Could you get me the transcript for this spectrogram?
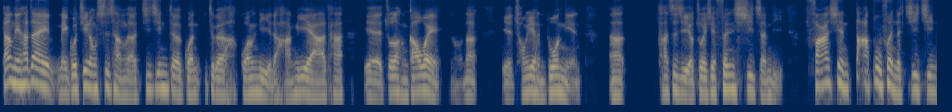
当年他在美国金融市场的基金的管这个管理的行业啊，他也做到很高位，那也从业很多年啊，他自己有做一些分析整理，发现大部分的基金。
